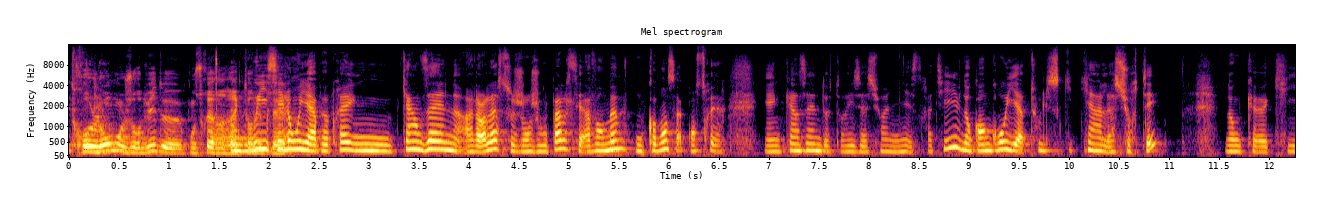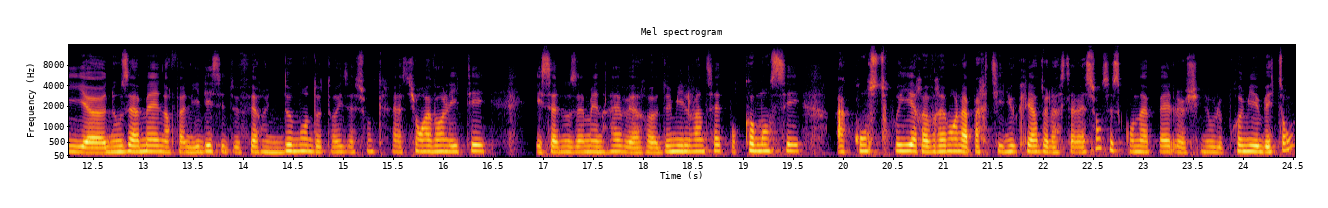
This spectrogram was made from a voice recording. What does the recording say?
trop long aujourd'hui de construire un réacteur oui, nucléaire Oui, c'est long. Il y a à peu près une quinzaine. Alors là, ce dont je vous parle, c'est avant même qu'on commence à construire. Il y a une quinzaine d'autorisations administratives. Donc en gros, il y a tout ce qui tient à la sûreté. Donc, euh, qui euh, nous amène, enfin l'idée c'est de faire une demande d'autorisation de création avant l'été et ça nous amènerait vers 2027 euh, pour commencer à construire vraiment la partie nucléaire de l'installation. C'est ce qu'on appelle chez nous le premier béton.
